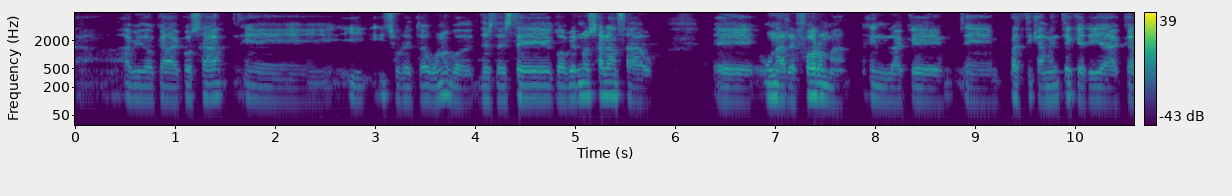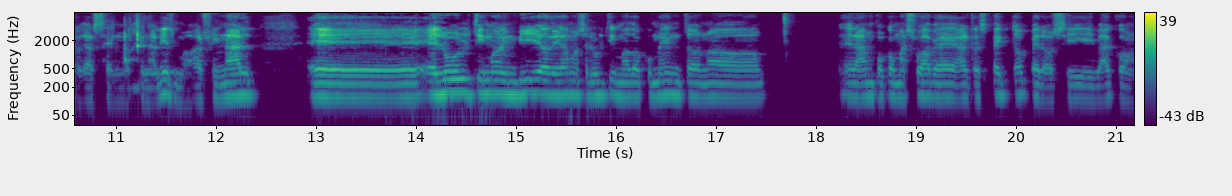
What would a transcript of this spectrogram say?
ha habido cada cosa eh, y, sobre todo, bueno, pues desde este gobierno se ha lanzado eh, una reforma en la que eh, prácticamente quería cargarse el marginalismo. Al final, el último envío, digamos, el último documento no era un poco más suave al respecto, pero sí iba con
